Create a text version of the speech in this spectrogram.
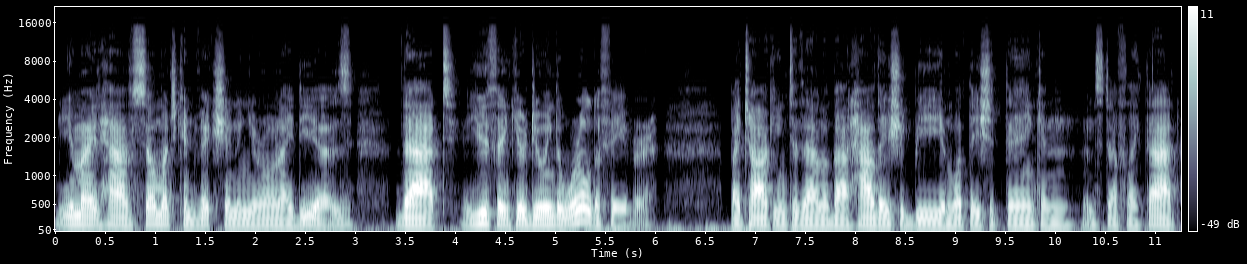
you might have so much conviction in your own ideas that you think you're doing the world a favor by talking to them about how they should be and what they should think and, and stuff like that.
